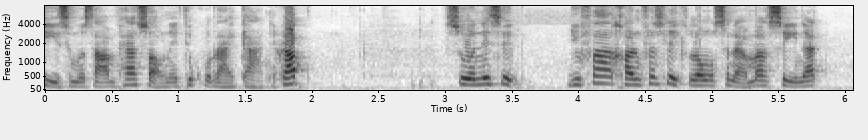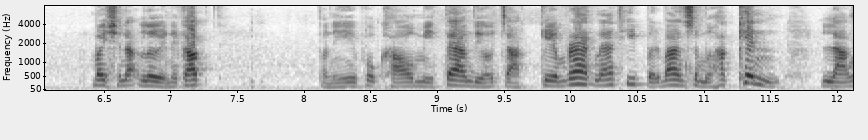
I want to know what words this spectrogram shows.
4 เสมอ 3 แพ้ 2 ในทุกรายการนะครับ ส่วนในศึกยูฟ่าคอนเฟอเรนซ์ลีกลงสนามมา 4 นัดไม่ชนะเลยนะครับ ตอนนี้พวกเขามีแต้มเดียวจากเกมแรกนะที่เปิดบ้านเสมอฮักเคนหลัง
